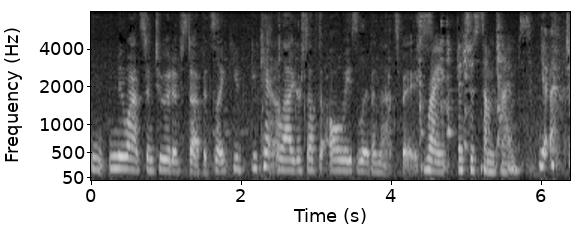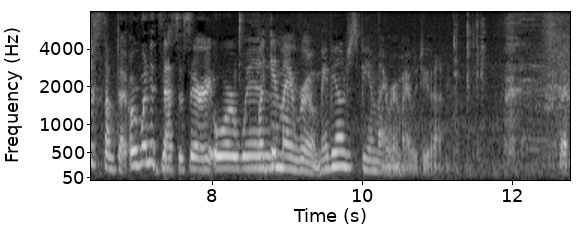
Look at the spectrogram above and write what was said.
n- nuanced intuitive stuff. It's like you you can't allow yourself to always live in that space. right. It's just sometimes. Yeah, just sometimes, or when it's necessary, or when Like in my room. Maybe I'll just be in my room. I would do that.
